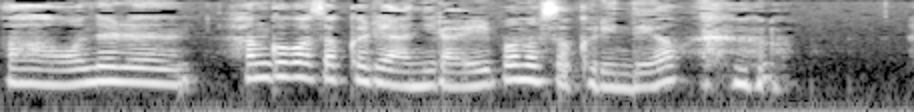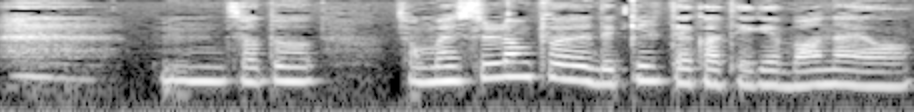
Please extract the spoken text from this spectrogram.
아오늘은한국어서글이아니라일본어서글인데요 음, 저도 정말 슬럼프 느낄 때가 되게 많아요.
